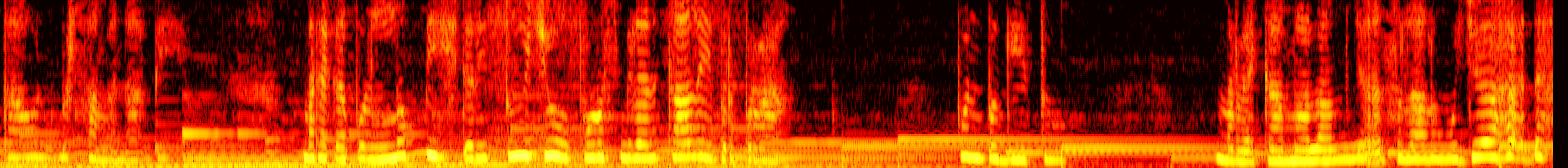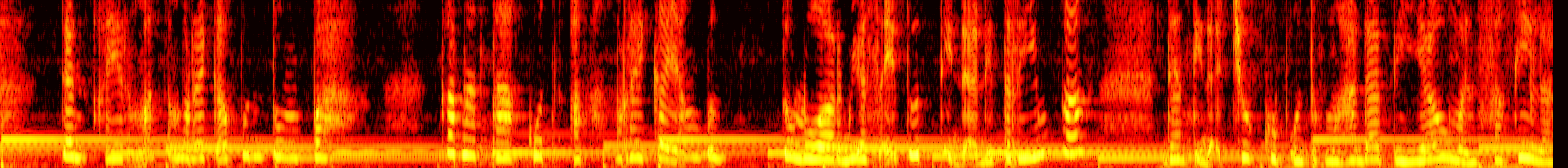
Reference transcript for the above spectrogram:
tahun bersama Nabi. Mereka pun lebih dari 79 kali berperang. Pun begitu, mereka malamnya selalu mujahadah dan air mata mereka pun tumpah karena takut amal mereka yang begitu luar biasa itu tidak diterima dan tidak cukup untuk menghadapi yauman sakila.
